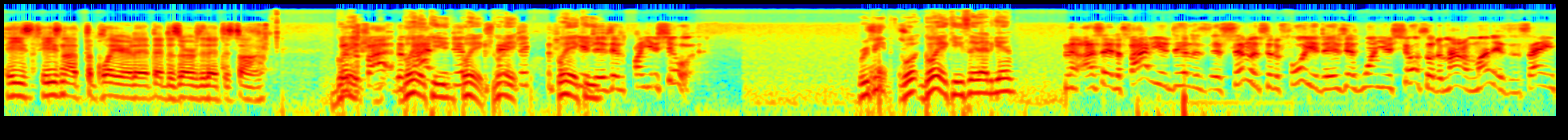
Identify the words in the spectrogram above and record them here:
he's he's not the player that, that deserves it at this time. Go but ahead. the five, the Go five year Keith. deal, Go ahead. Go ahead. thing the Go ahead, Keith. is just one year short. Repeat. Go, go ahead, Keith. Say that again. No, I said the five year deal is, is similar to the four year deal. It's just one year short, so the amount of money is the same.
